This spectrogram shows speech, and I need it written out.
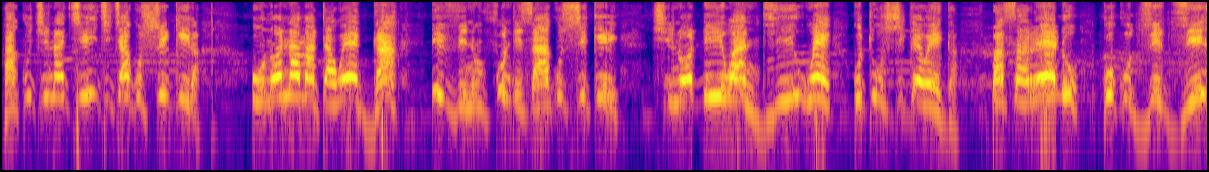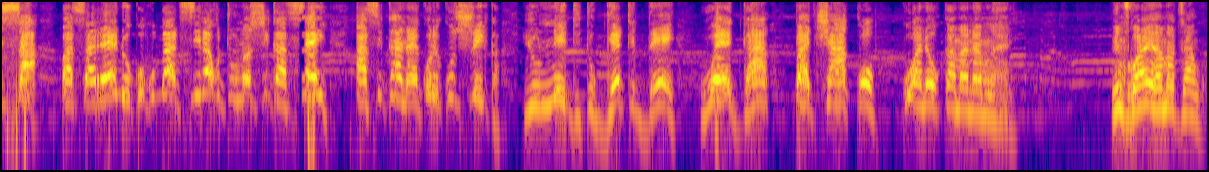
hakuchina chii chichakusvikira unonamata wega even mufundisi hakusvikiri chinodiwa ndiwe kuti usvike wega. Basa redu kukudzidzisa basa redu kukubatsira kuti unosvika sei asi kana kuri kusvika you need to get there wega pachako kuva neukama namwari. Inzwai hama dzangu.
